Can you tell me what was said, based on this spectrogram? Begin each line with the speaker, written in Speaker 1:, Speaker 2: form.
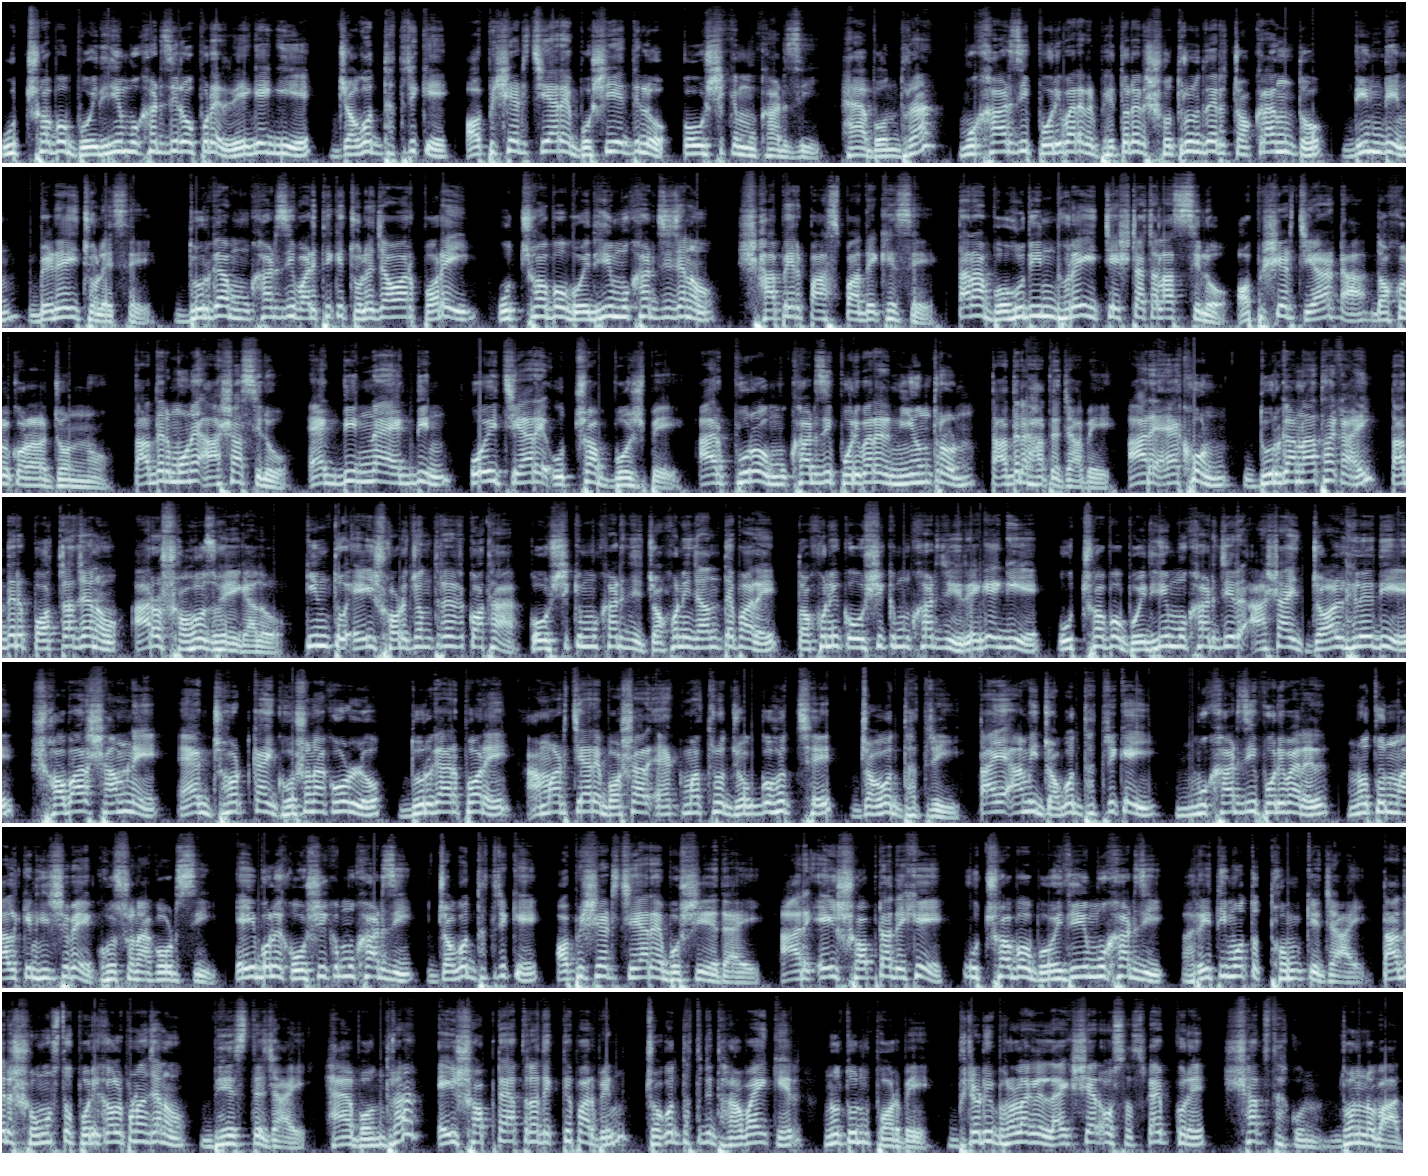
Speaker 1: উৎসব বৈদেহী মুখার্জির ওপরে রেগে গিয়ে জগদ্ধাত্রীকে অফিসের চেয়ারে বসিয়ে দিল কৌশিক মুখার্জি। হ্যাঁ বন্ধুরা, মুখার্জি পরিবারের ভেতরের শত্রুদের চক্রান্ত দিন দিন বেড়েই চলেছে। দুর্গা মুখার্জি বাড়ি থেকে চলে যাওয়ার পরেই উৎসব ও বৈদেহী মুখার্জি যেন সাপের পাশ পা দেখেছে। তারা বহুদিন ধরেই চেষ্টা চালাচ্ছিল অফিসের চেয়ারটা দখল করার জন্য। তাদের মনে আশা ছিল, একদিন না একদিন ওই চেয়ারে উৎসব বসবে, আর পুরো মুখার্জি পরিবারের নিয়ন্ত্রণ তাদের হাতে যাবে। আর এখন দুর্গা না থাকায় তাদের পথটা যেন আরও সহজ হয়ে গেল। কিন্তু এই ষড়যন্ত্রের কথা কৌশিক মুখার্জি যখনই জানতে পারে, তখনই কৌশিক মুখার্জি রেগে গিয়ে উৎসব ও বৈদেহী মুখার্জির আশায় জল ঢেলে দিয়ে সবার সামনে এক ঝটকায় ঘোষণা করল, দুর্গার পরে আমার চেয়ারে বসার একমাত্র যোগ্য হচ্ছে জগদ্ধাত্রী। তাই আমি জগদ্ধাত্রীকেই মুখার্জি পরিবারের নতুন মালকিন হিসেবে ঘোষণা করছি। এই বলে কৌশিক মুখার্জি জগদ্ধাত্রীকে অফিসের চেয়ারে বসিয়ে দেয়। আর এই সবটা দেখে উৎসব ও বৈদেহী মুখার্জি রীতিমতো থমকে যায়। তাদের সমস্ত পরিকল্পনা যেন ভেস্তে যায়। হ্যাঁ বন্ধুরা, এই সবটা আপনারা দেখতে পারবেন জগদ্ধাত্রী ধারাবাহিকের নতুন পর্বে। ভিডিওটি ভালো লাগলে লাইক শেয়ার ও সাবস্ক্রাইব করে সাথে থাকুন। ধন্যবাদ।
